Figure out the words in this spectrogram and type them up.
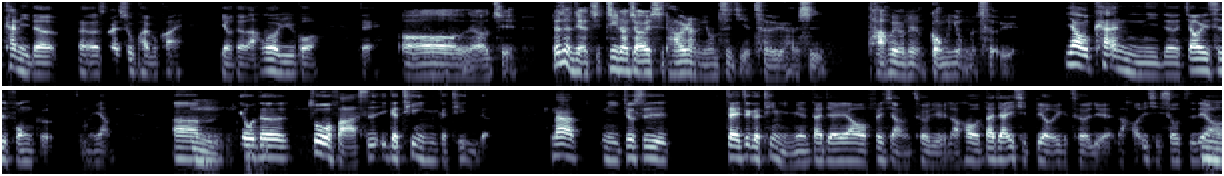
看你的呃算数快不快。有的啦，我有遇过。对，哦，了解。但是你进进到交易室，他会让你用自己的策略，还是他会用那种公用的策略？要看你的交易室风格。怎么样？嗯，有的做法是一个 team 一个 team 的，那你就是在这个 team 里面，大家要分享策略，然后大家一起 build 一个策略，然后一起收资料，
